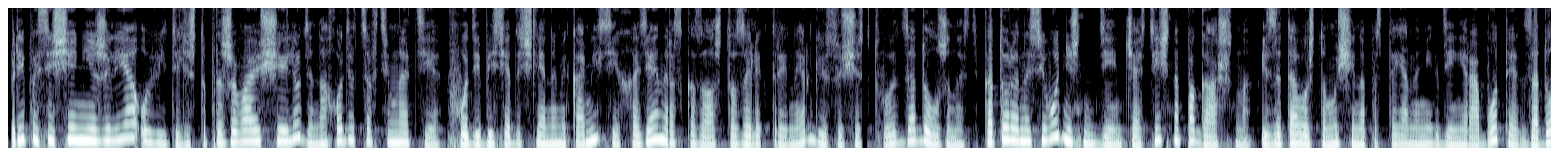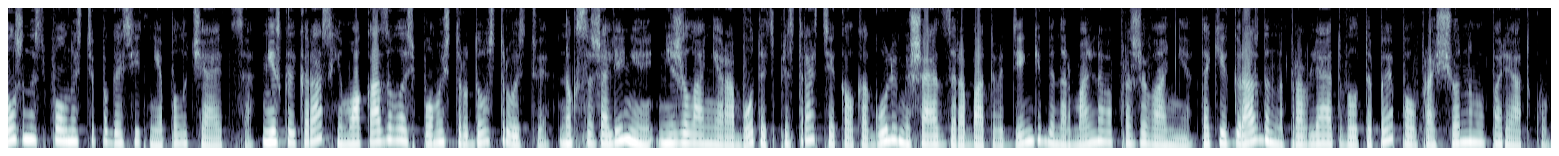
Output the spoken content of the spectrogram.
При посещении жилья увидели, что проживающие люди находятся в темноте. В ходе беседы с членами комиссии хозяин рассказал, что за электроэнергию существует задолженность, которая на сегодняшний сегодняшний день частично погашена. Из-за того, что мужчина постоянно нигде не работает, задолженность полностью погасить не получается. Несколько раз ему оказывалась помощь в трудоустройстве, но, к сожалению, нежелание работать, пристрастие к алкоголю мешают зарабатывать деньги для нормального проживания. Таких граждан направляют в ЛТП по упрощенному порядку.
